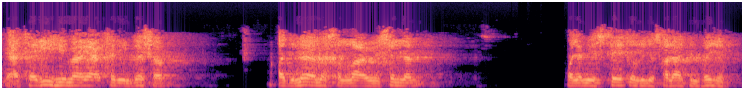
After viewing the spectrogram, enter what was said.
يعتريه ما يعتري البشر. قد نام صلى الله عليه وسلم ولم يستيقظ لصلاة الفجر.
